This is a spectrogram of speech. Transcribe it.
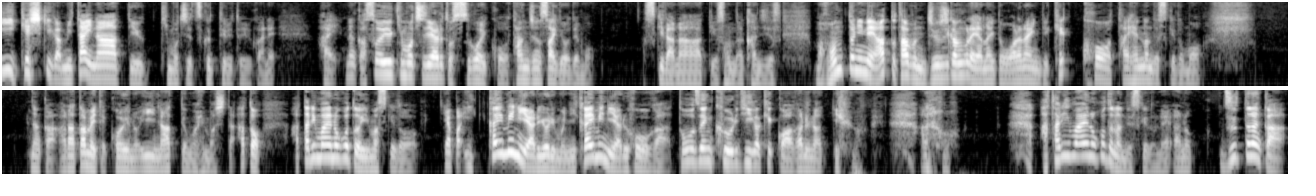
いい景色が見たいなっていう気持ちで作ってるというかね、はい。なんかそういう気持ちでやるとすごいこう単純作業でも好きだなーっていうそんな感じです。まあ本当にね、あと多分10時間ぐらいやらないと終わらないんで結構大変なんですけども、なんか改めてこういうのいいなって思いました。あと、当たり前のことを言いますけど、やっぱ1回目にやるよりも2回目にやる方が当然クオリティが結構上がるなっていう あの、当たり前のことなんですけどね、あの、ずっとなんか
